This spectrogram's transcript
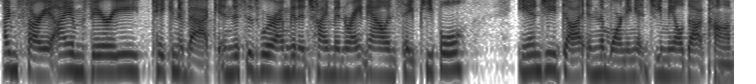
I'm sorry. I am very taken aback. And this is where I'm going to chime in right now and say, people, Angie.inthemorning at gmail.com.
